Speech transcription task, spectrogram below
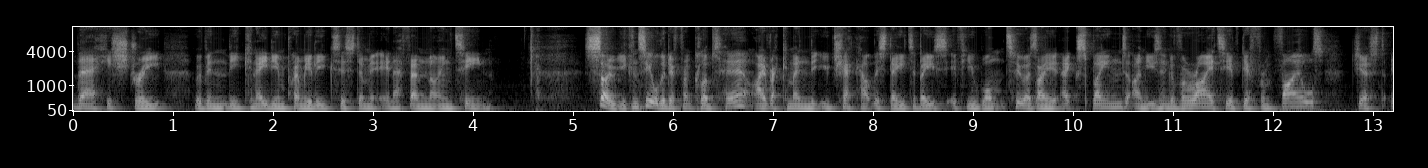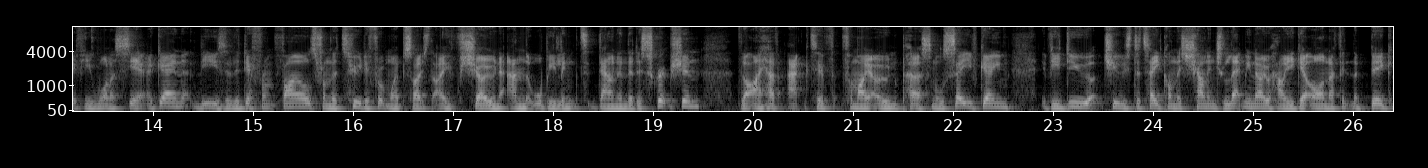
their history within the Canadian Premier League system in FM19. So you can see all the different clubs here. I recommend that you check out this database if you want to. As I explained, I'm using a variety of different files just if you want to see it again, these are the different files from the two different websites that I've shown and that will be linked down in the description that I have active for my own personal save game. If you do choose to take on this challenge, let me know how you get on. I think the big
